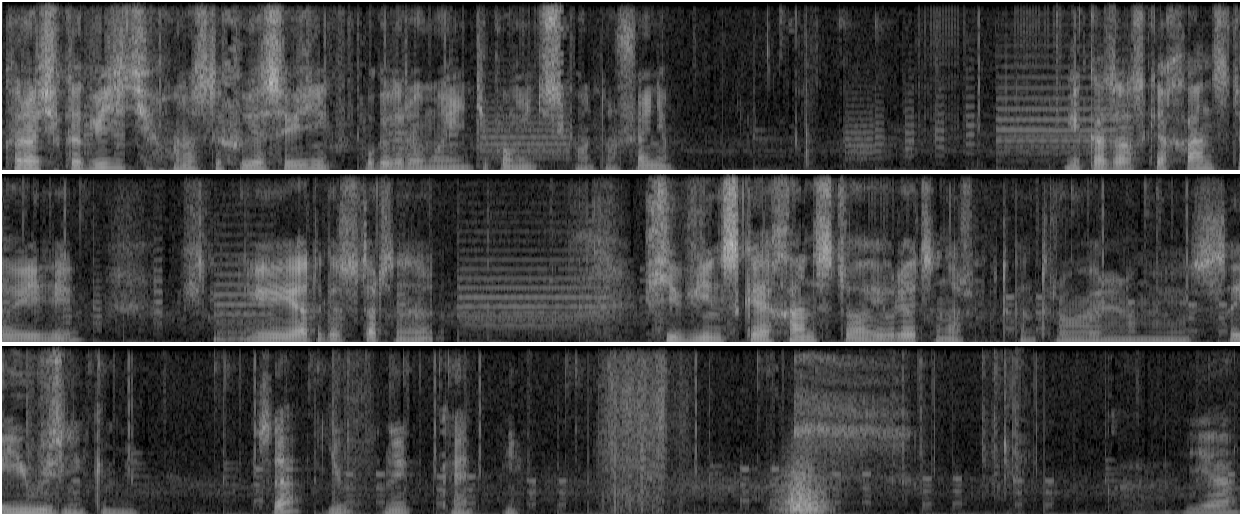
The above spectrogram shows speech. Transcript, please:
Короче, как видите, у нас дохуя союзников благодаря моим дипломатическим отношениям. И Казахское ханство, и, и это государство, Хивинское ханство являются нашими подконтрольными союзниками. Союзниками. Я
